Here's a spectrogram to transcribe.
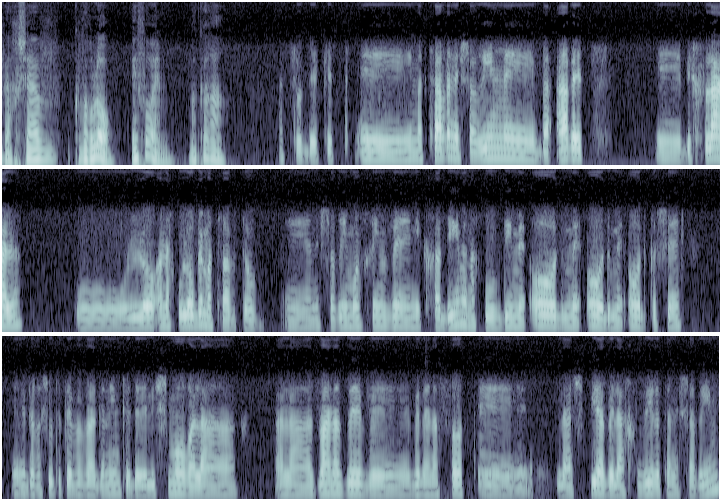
ועכשיו כבר לא. איפה הם? מה קרה? את צודקת. אה, מצב הנשרים אה, בארץ אה, בכלל, הוא לא, אנחנו לא במצב טוב. אה, הנשרים הולכים ונכחדים, אנחנו עובדים מאוד מאוד מאוד קשה אה, ברשות הטבע והגנים כדי לשמור על, ה, על הזן הזה ו, ולנסות אה, להשפיע ולהחזיר את הנשרים.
